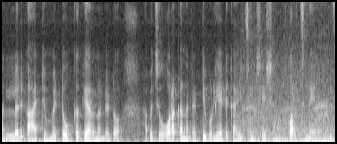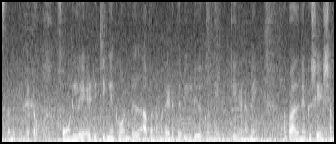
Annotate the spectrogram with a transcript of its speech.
നല്ലൊരു കാറ്റും വെട്ടവും ഒക്കെ കയറുന്നുണ്ട് കേട്ടോ. അപ്പോൾ ചോറൊക്കെ നല്ല അടിപൊളിയായിട്ട് കഴിച്ചതിന് ശേഷം കുറച്ച് നേരം ഒന്ന് വിശ്രമിക്കും കേട്ടോ. ഫോണിൽ എഡിറ്റിംഗ് ഒക്കെ ഉണ്ട്. അപ്പോൾ നമ്മൾ എടുത്ത വീഡിയോ ഒക്കെ ഒന്ന് എഡിറ്റ് ചെയ്യണമേ. അപ്പോൾ അതിനൊക്കെ ശേഷം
